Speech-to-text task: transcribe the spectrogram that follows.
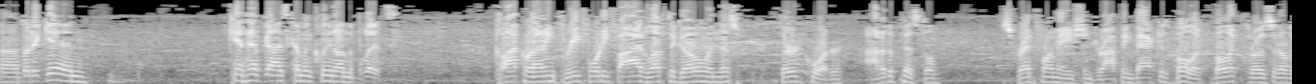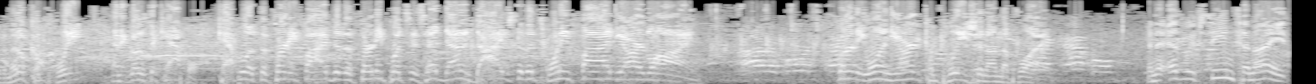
Uh, but again, can't have guys coming clean on the blitz. Clock running, 3.45 left to go in this third quarter. Out of the pistol. Spread formation, dropping back is Bullock. Bullock throws it over the middle, complete, and it goes to Capel. Capel at the 35 to the 30, puts his head down and dives to the 25 yard line. 31 yard completion on the play. And as we've seen tonight,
